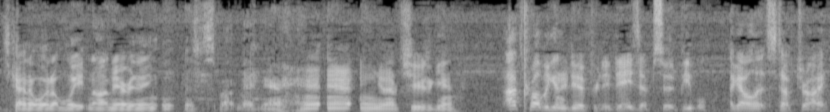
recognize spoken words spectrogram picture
It's kind of what I'm waiting on everything. Ooh, there's a spot back there. I'm gonna have to shoot it again. That's probably gonna do it for today's episode, people. I gotta let stuff dry.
